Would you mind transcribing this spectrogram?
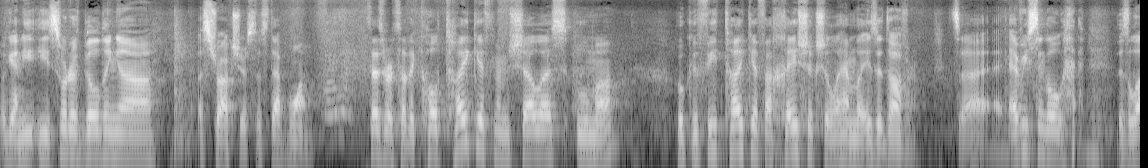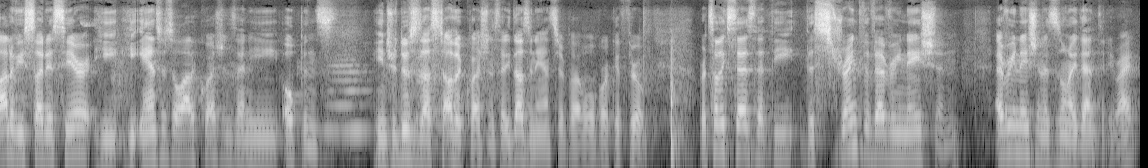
Again, he, he's sort of building a, a structure. So step one. It says it's said, Kol taikif memshelas uma, hu kafi taikif acheshek shalahem le'izadavar. It's uh, every single, there's a lot of Yisaitis here. He, he answers a lot of questions and he opens he introduces us to other questions that he doesn't answer, but we'll work it through. Ritzadik says that the, the strength of every nation, every nation has its own identity, right?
